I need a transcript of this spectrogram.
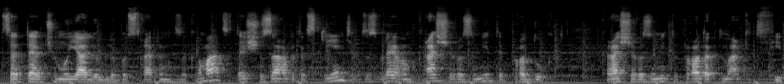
це те, чому я люблю бутстрепінг, зокрема, це те, що заробіток з клієнтів дозволяє вам краще розуміти продукт, краще розуміти продакт market fit,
